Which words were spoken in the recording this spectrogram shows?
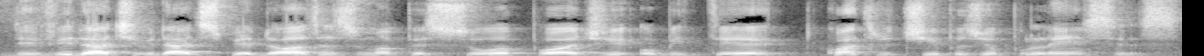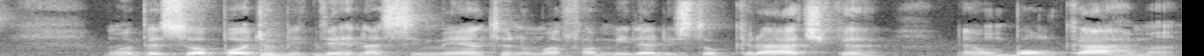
Devido a atividades piedosas, uma pessoa pode obter quatro tipos de opulências. Uma pessoa pode obter nascimento numa família aristocrática, é um bom karma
